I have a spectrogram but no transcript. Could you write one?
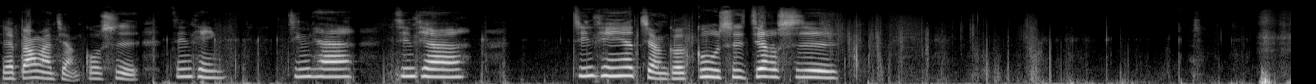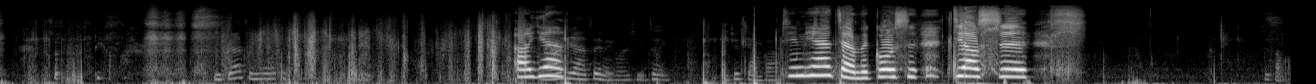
来帮忙讲故事。今天今天今天今天要讲个故事，就是 你不要紧，我哦要这没关系，这你就讲吧。今天讲的故事就是是什么？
